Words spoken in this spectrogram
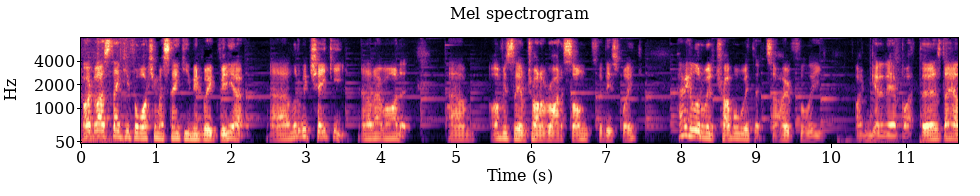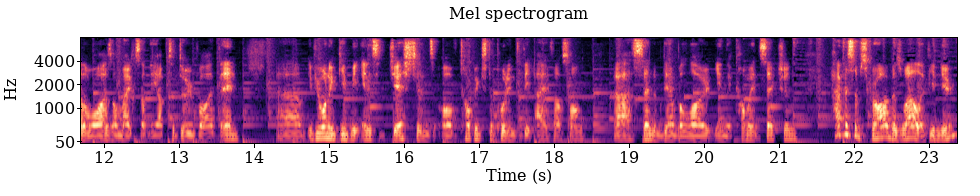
Alright guys, thank you for watching my sneaky midweek video. Uh, a little bit cheeky, and I don't mind it. Um, obviously I'm trying to write a song for this week. Having a little bit of trouble with it, so hopefully I can get it out by Thursday, otherwise I'll make something up to do by then. Um, if you want to give me any suggestions of topics to put into the AFL song, uh, send them down below in the comment section. Have a subscribe as well if you're new.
